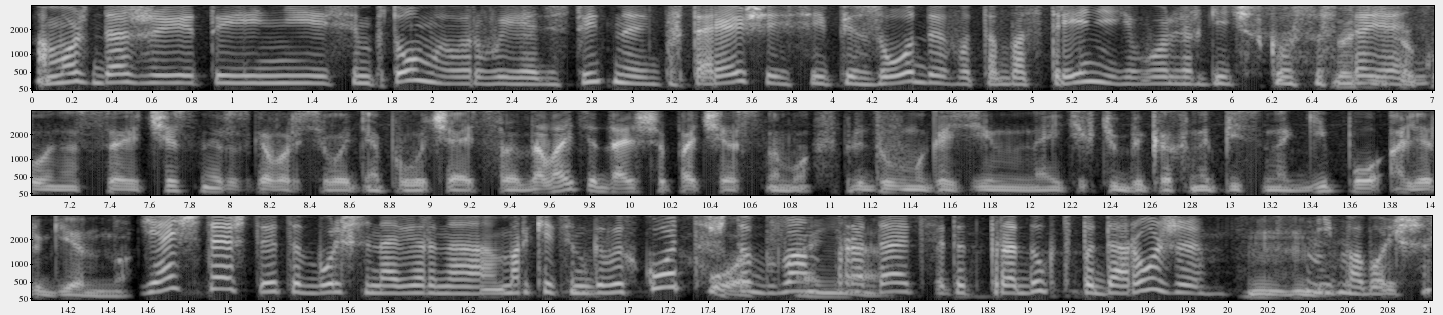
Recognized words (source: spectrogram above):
А может даже это и не симптомы ОРВИ, а действительно повторяющиеся эпизоды вот, обострения его аллергического состояния. Знаете, какой у нас э, честный разговор сегодня получается. Давайте дальше по-честному. Приду в магазин, на этих тюбиках написано гипоаллергенно. Я считаю, что это больше, наверное, маркетинговый ход, Ход, чтобы вам понятно. продать этот продукт подороже Мгм. и побольше.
